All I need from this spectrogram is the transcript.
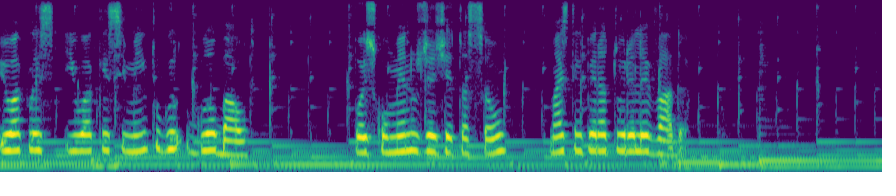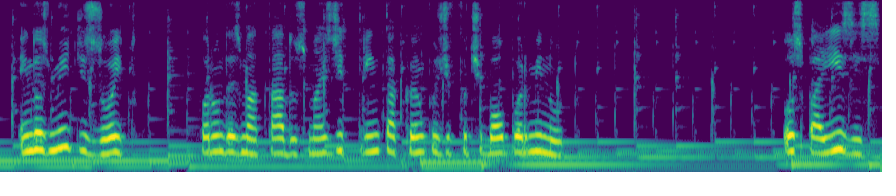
e o aquecimento global, pois com menos vegetação, mais temperatura elevada. Em 2018, foram desmatados mais de 30 campos de futebol por minuto. Os países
